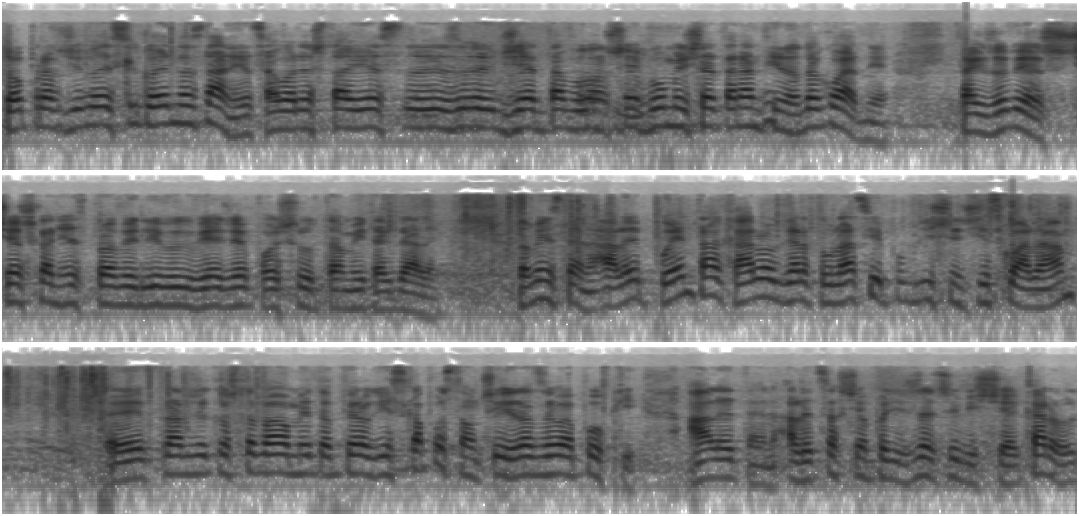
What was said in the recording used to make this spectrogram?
to prawdziwe jest tylko jedno zdanie. Cała reszta jest y, wzięta wyłącznie w umyśle Tarantino, dokładnie. Także wiesz, ścieżka niesprawiedliwych wiedzie pośród tam i tak dalej. No więc ten, ale puenta, Karol, gratulacje publicznie Ci składam. Y, Wprawdzie kosztowało mnie to pierogi z kapustą, czyli rodzaj łapówki. Ale ten, ale co chciałem powiedzieć rzeczywiście, Karol,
